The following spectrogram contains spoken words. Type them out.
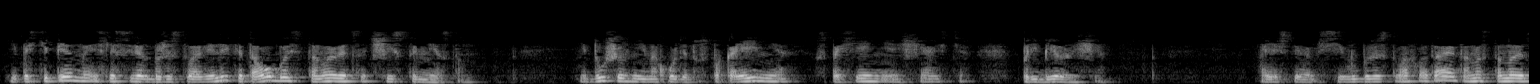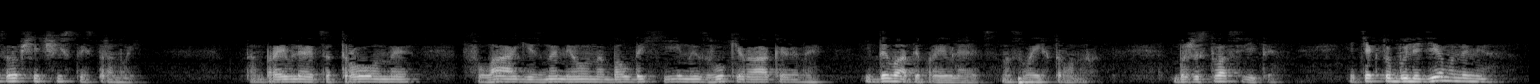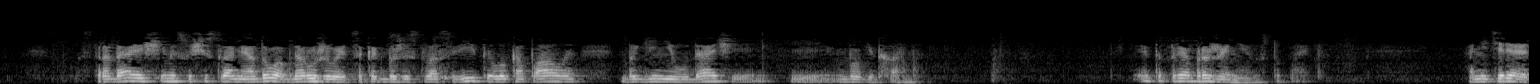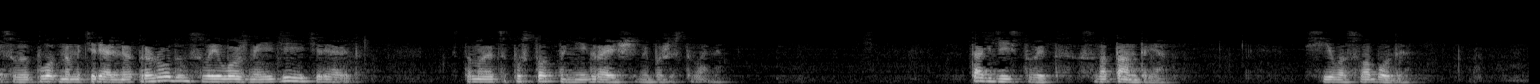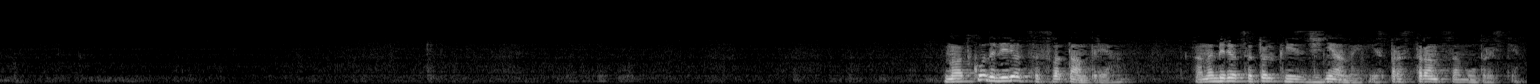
И постепенно, если свет божества велик, эта область становится чистым местом. И души в ней находят успокоение, спасение, счастье, прибежище. А если силы божества хватает, она становится вообще чистой страной. Там проявляются троны, флаги, знамена, балдахины, звуки раковины – и деваты проявляются на своих тронах, божества свиты. И те, кто были демонами, страдающими существами Адо, обнаруживаются как божества свиты, локопалы, богини удачи и боги Дхармы. Это преображение наступает. Они теряют свою плотно-материальную природу, свои ложные идеи теряют, становятся пустотными, играющими божествами. Так действует сватантрия, сила свободы. Но откуда берется сватантрия? Она берется только из джняны, из пространства мудрости.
